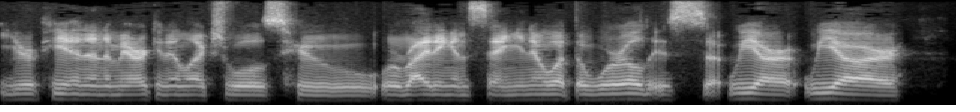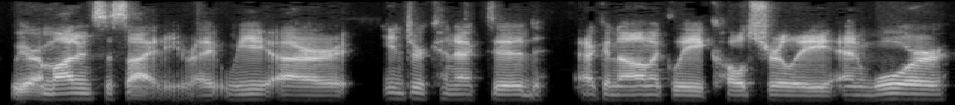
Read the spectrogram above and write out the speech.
European and American intellectuals who were writing and saying, you know what, the world is we are we are we are a modern society, right? We are interconnected economically, culturally, and war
